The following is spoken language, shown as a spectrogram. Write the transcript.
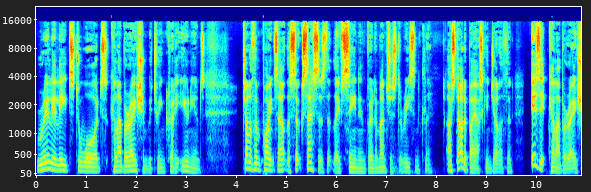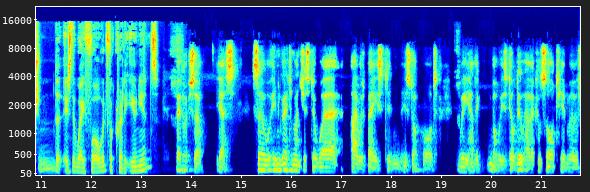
really leads towards collaboration between credit unions. Jonathan points out the successes that they've seen in Greater Manchester recently. I started by asking Jonathan, is it collaboration that is the way forward for credit unions? Very much so, yes. So in Greater Manchester, where I was based in, in Stockport, we had a, well, we still do have a consortium of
